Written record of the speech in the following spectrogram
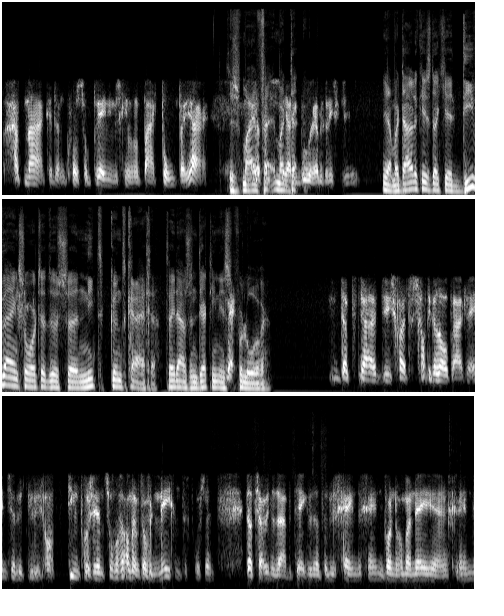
gaat maken, dan kost zo'n premie misschien wel een paar ton per jaar. Dus maar, dat, maar ja, die boeren hebben er niks gezien. Ja, maar duidelijk is dat je die wijnsoorten dus uh, niet kunt krijgen. 2013 is nee. verloren. Dat, ja, die schattingen lopen uit. Eens hebben nu al 10% sommige anderen hebben het over 90% Dat zou inderdaad betekenen dat er dus geen, geen Bon Romanée en geen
